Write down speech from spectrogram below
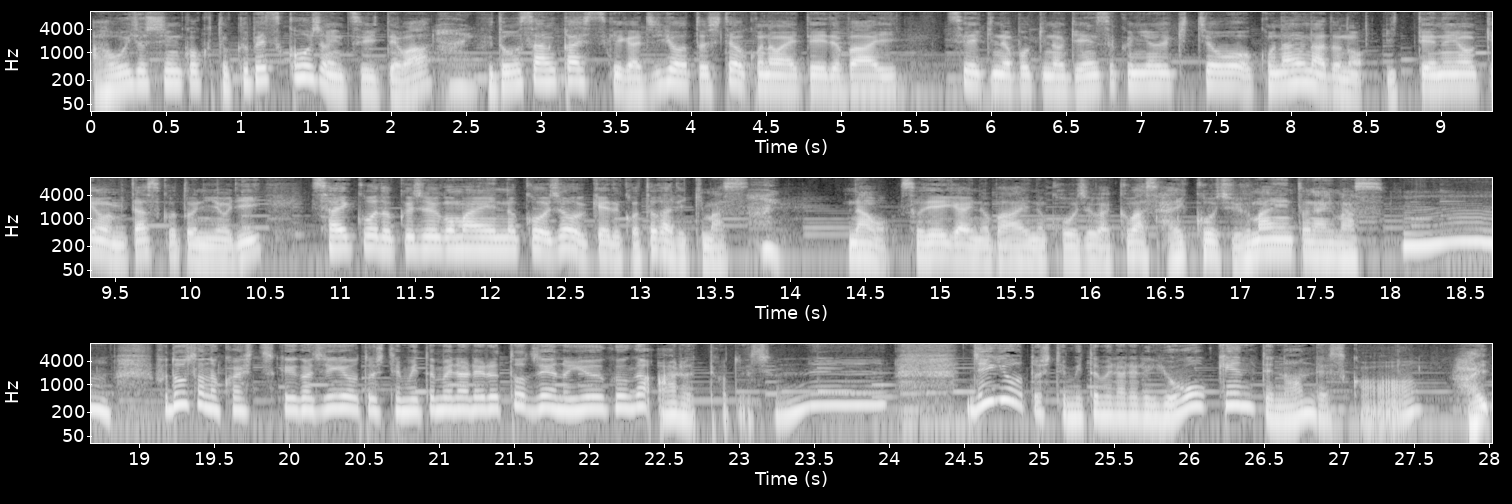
青色申告特別控除については、はい、不動産貸付が事業として行われている場合正規の簿記の原則による記帳を行うなどの一定の要件を満たすことにより最高65万円の控除を受けることができます、はい、なおそれ以外の場合の控除額は最高10万円となります。うん。不動産の貸付が事業として認められると税の優遇があるってことですよね事業として認められる要件って何ですか？はい。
